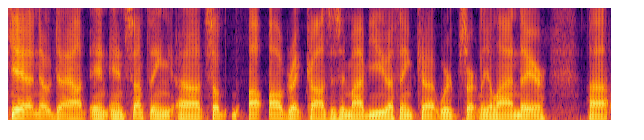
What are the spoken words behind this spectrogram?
Yeah, no doubt, and and something. Uh, so all, all great causes, in my view. I think uh, we're certainly aligned there. Uh,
